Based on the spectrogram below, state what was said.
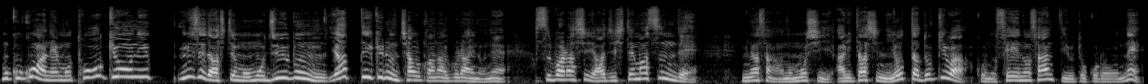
もうここはね、もう東京に店出してももう十分やっていけるんちゃうかなぐらいのね、素晴らしい味してますんで、皆さん、あの、もし有田市に寄った時は、この清野さんっていうところをね、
